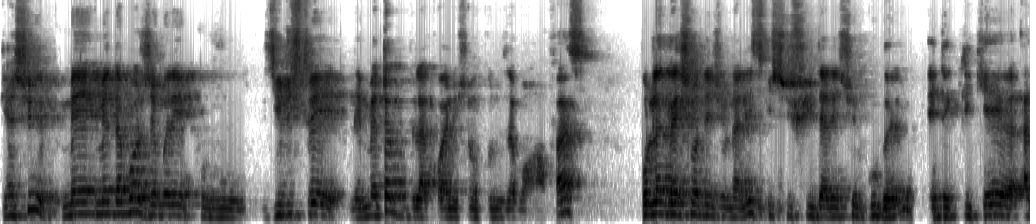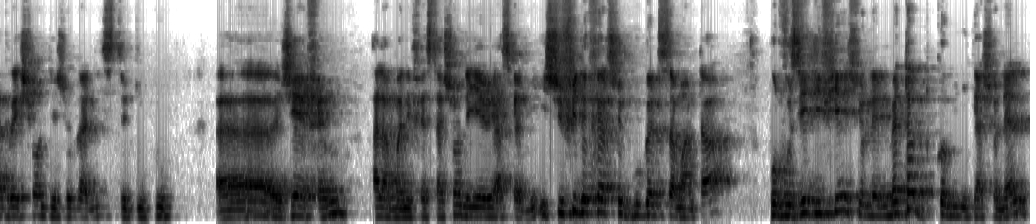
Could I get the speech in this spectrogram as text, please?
Bien sûr, mais, mais d'abord, j'aimerais pour vous illustrer les méthodes de la coalition que nous avons en face. Pour l'agression des journalistes, il suffit d'aller sur Google et de cliquer euh, agression des journalistes du groupe euh, GFM à la manifestation de Yévi Askalmi. Il suffit de faire sur Google Samantha pour vous édifier sur les méthodes communicationnelles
